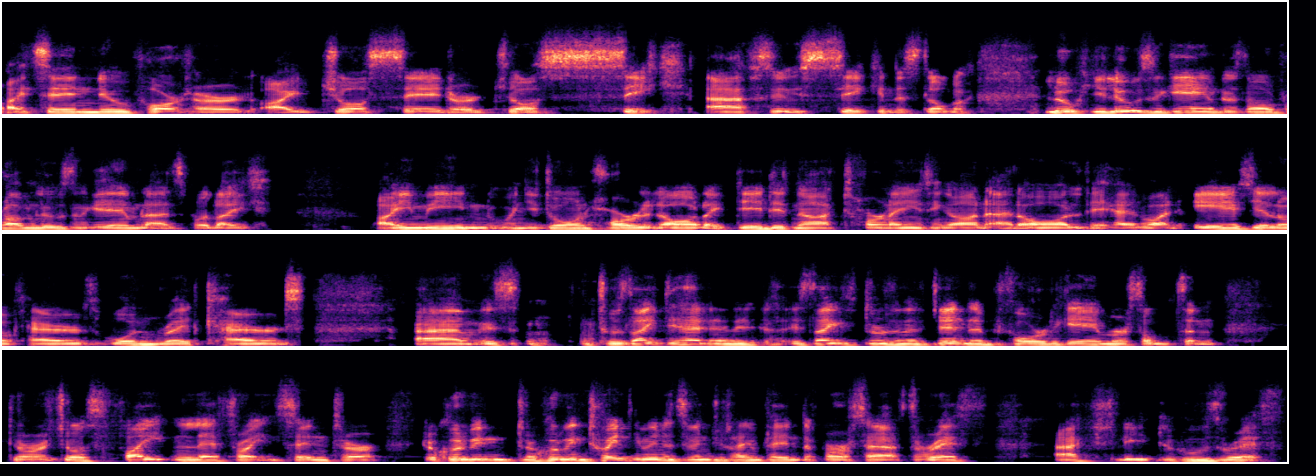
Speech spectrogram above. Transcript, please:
I'd say Newport are, I just say they're just sick, absolutely sick in the stomach. Look, you lose a game, there's no problem losing a game, lads, but like, I mean, when you don't hurl at all, like they did not turn anything on at all. They had one eight yellow cards, one red card. Um, it's, it was like they had an, it's like there was an agenda before the game or something. They were just fighting left, right, and centre. There could have been there could have been twenty minutes of injury time played in the first half. The ref actually, who's the ref?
